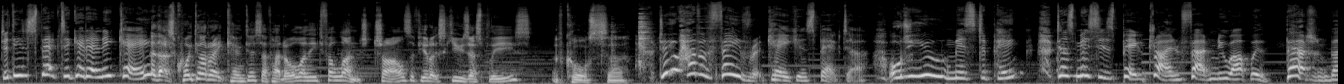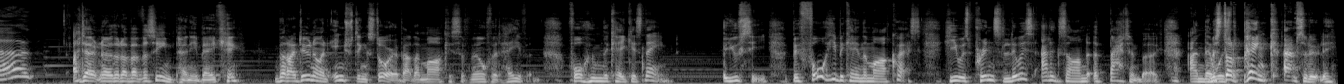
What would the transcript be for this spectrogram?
did the inspector get any cake? Uh, that's quite all right, Countess. I've had all I need for lunch. Charles, if you'll excuse us, please. Of course, sir. Do you have a favourite cake, Inspector? Or do you, Mr. Pink? Does Mrs. Pink try and fatten you up with Battenberg? I don't know that I've ever seen penny baking, but I do know an interesting story about the Marquis of Milford Haven, for whom the cake is named. You see, before he became the Marquess, he was Prince Louis Alexander of Battenberg, and there was. Mr. Pink! Absolutely.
